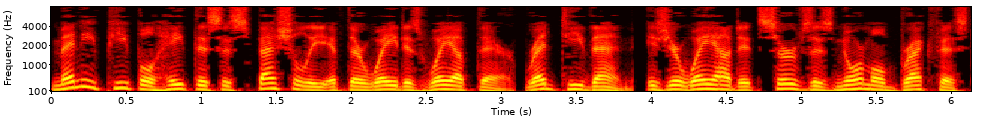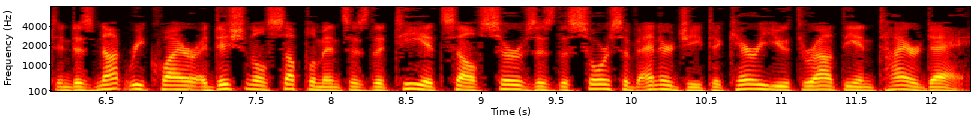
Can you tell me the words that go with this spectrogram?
Many people hate this especially if their weight is way up there. Red tea then, is your way out it serves as normal breakfast and does not require additional supplements as the tea itself serves as the source of energy to carry you throughout the entire day.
